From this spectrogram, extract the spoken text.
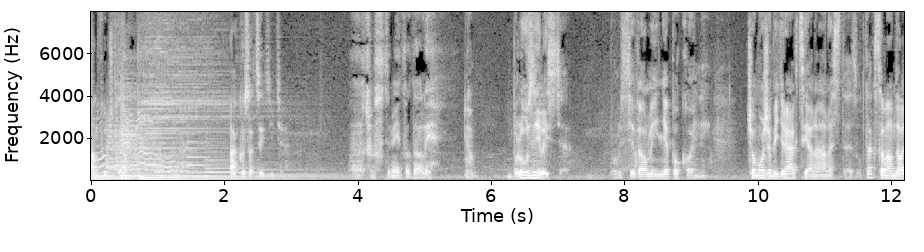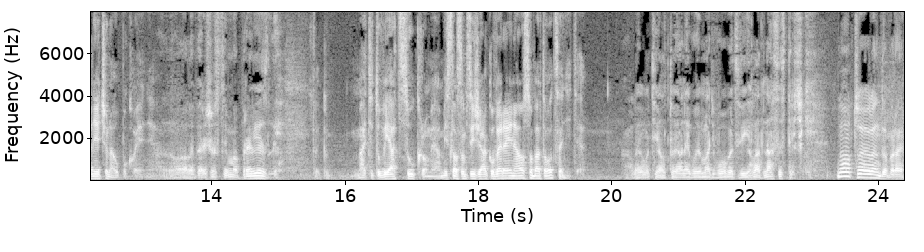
Pán Fučka, ako sa cítite? Čo ste mi to dali? Blúznili ste. Boli ste veľmi nepokojní. Čo môže byť reakcia na anestézu? Tak som vám dal niečo na upokojenie. No ale prečo ste ma previezli? Tak majte tu viac súkromia. Myslel som si, že ako verejná osoba to oceníte. Ale odtiaľ to ja nebudem mať vôbec výhľad na sestričky. No, to je len dobré.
